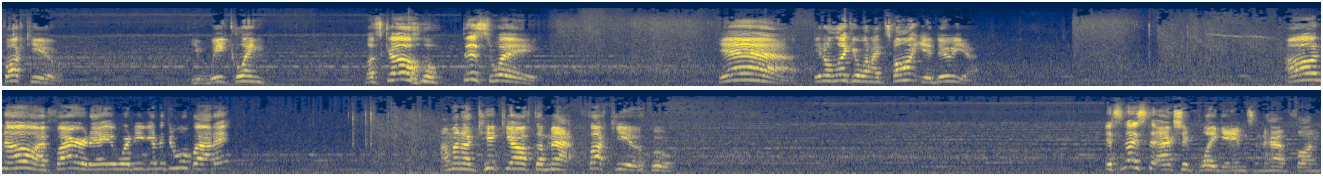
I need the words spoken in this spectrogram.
Fuck you. You weakling. Let's go! This way! Yeah! You don't like it when I taunt you, do you? Oh no, I fired it. What are you gonna do about it? I'm gonna kick you off the map. Fuck you. It's nice to actually play games and have fun.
